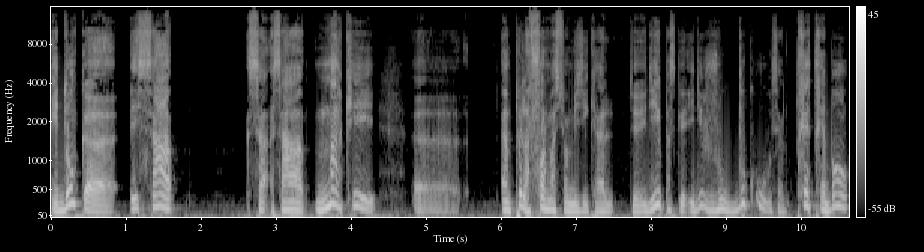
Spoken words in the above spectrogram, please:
Et donc, euh, et ça, ça, ça a marqué euh, un peu la formation musicale de Edir parce que joue beaucoup. C'est un très très bon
